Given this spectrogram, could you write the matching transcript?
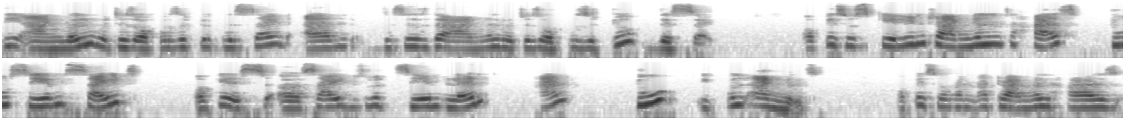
the angle which is opposite to this side and this is the angle which is opposite to this side. Okay, so scalene triangle has two same sides. Okay, uh, sides with same length and two equal angles. Okay, so when a triangle has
